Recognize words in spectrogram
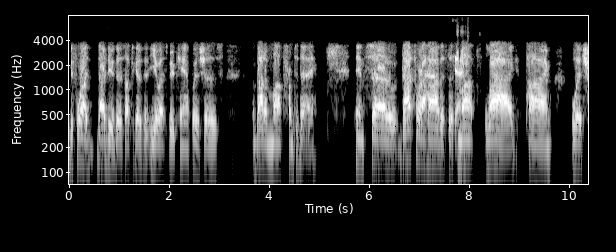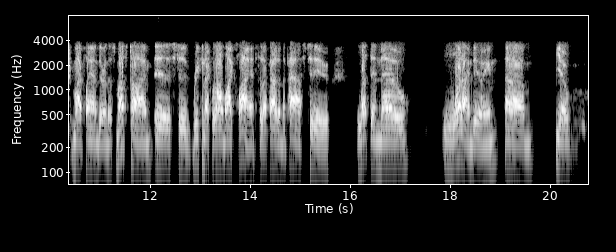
before I, I do this, I have to go to the EOS boot camp, which is about a month from today. And so that's where I have is this okay. month lag time, which my plan during this month time is to reconnect with all my clients that I've had in the past to let them know what I'm doing, um, you know,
